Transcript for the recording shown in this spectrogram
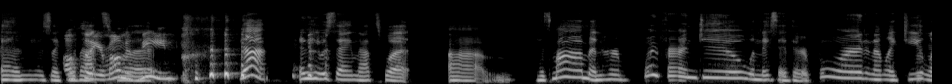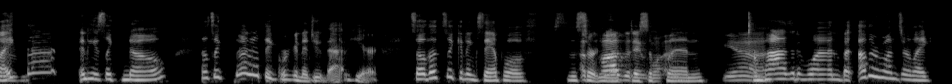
and he was like, well, also your mom what, is mean. yeah. And he was saying that's what um his mom and her boyfriend do when they say they're bored. And I'm like, do you mm-hmm. like that? And he's like, no. I was like, I don't think we're gonna do that here. So that's like an example of the certain like, discipline. One. Yeah. A positive one. But other ones are like,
